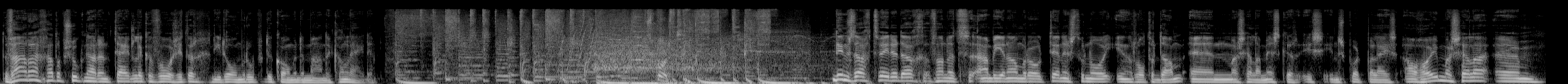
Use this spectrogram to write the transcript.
De VARA gaat op zoek naar een tijdelijke voorzitter die de omroep de komende maanden kan leiden. Dinsdag, tweede dag van het ABN AMRO tennistoernooi in Rotterdam. En Marcella Mesker is in Sportpaleis Ahoy. Marcella, um,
